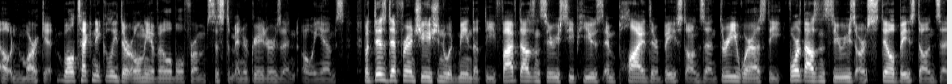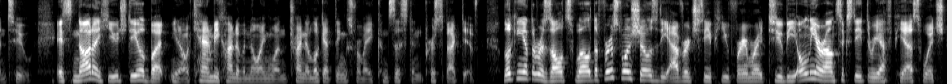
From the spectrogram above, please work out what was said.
out in the market. Well, technically, they're only available from system integrators and OEMs. But this differentiation would mean that the 5000 series CPUs imply they're based on Zen 3, whereas the 4000 series are still based on Zen 2. It's not a huge deal, but you know, it can be kind of annoying when trying to look at things from a consistent perspective. Looking at the results, well, the first one shows the average CPU frame rate to be only around 63 FPS, which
